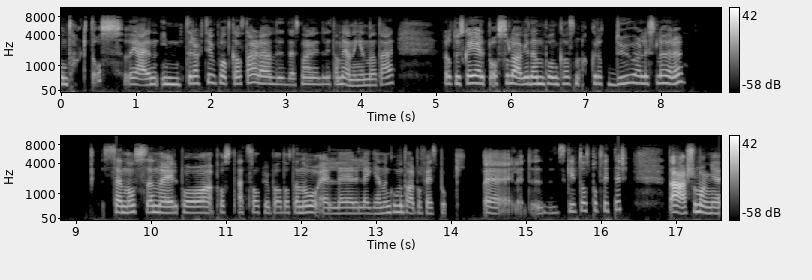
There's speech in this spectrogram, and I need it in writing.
kontakte oss. Det er en interaktiv podkast her, det er det- som er litt av meningen med dette her. For at du skal hjelpe oss å lage den podkasten akkurat du har lyst til å høre. Send oss en mail på post.saltklypa.no, eller legg igjen en kommentar på Facebook. eh, Eller skriv til oss på Twitter. Det er så mange,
